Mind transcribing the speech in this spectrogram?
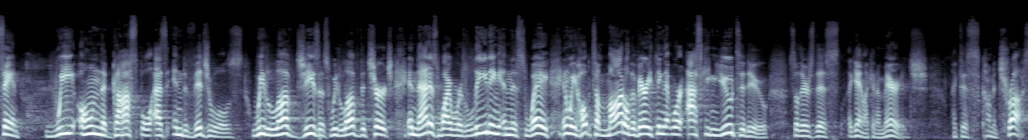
saying, we own the gospel as individuals. We love Jesus. We love the church. And that is why we're leading in this way. And we hope to model the very thing that we're asking you to do. So there's this, again, like in a marriage, like this common trust.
